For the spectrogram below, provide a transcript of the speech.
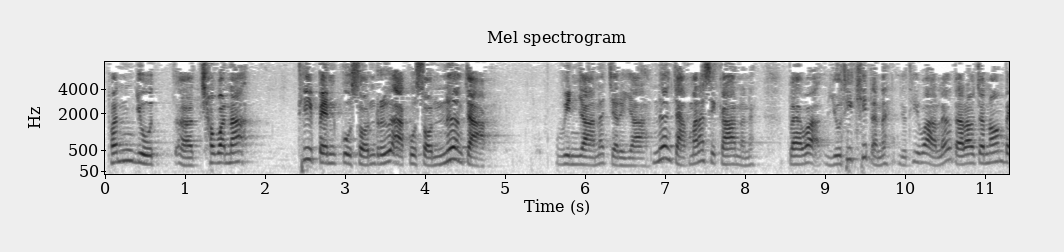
เพราะอยู่ชวนะที่เป็นกุศลหรืออกุศลเนื่องจากวิญญาณจริยา เนื่องจากมนสิการนะนะแปลว่าอยู่ที่คิดอะนะอยู่ที่ว่าแล้วแต่เราจะน้อมไป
